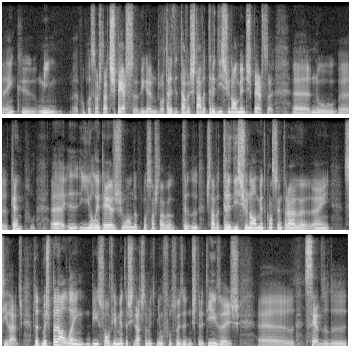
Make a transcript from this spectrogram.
em que o Minho a população está dispersa, digamos, ou tra estava, estava, tradicionalmente dispersa uh, no uh, campo, uh, e Alentejo, onde a população estava, tra estava tradicionalmente concentrada em cidades. Portanto, mas para além disso, obviamente, as cidades também tinham funções administrativas, sede de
